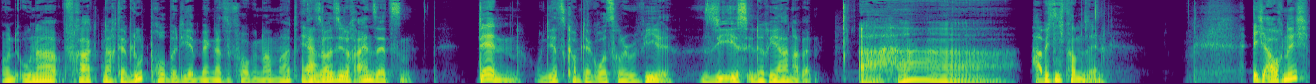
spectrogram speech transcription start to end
und Una fragt nach der Blutprobe, die Benga so vorgenommen hat. Ja. Er soll sie doch einsetzen. Denn, und jetzt kommt der große Reveal, sie ist Illyrianerin. Aha. Habe ich nicht kommen sehen. Ich auch nicht.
